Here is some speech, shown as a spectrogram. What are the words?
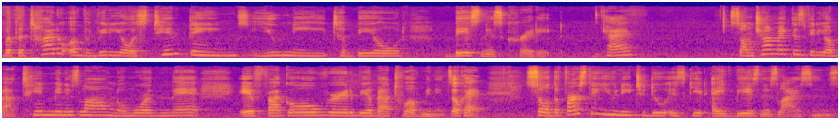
But the title of the video is 10 things you need to build business credit. Okay. So I'm trying to make this video about 10 minutes long, no more than that. If I go over, it'll be about 12 minutes. Okay. So the first thing you need to do is get a business license.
